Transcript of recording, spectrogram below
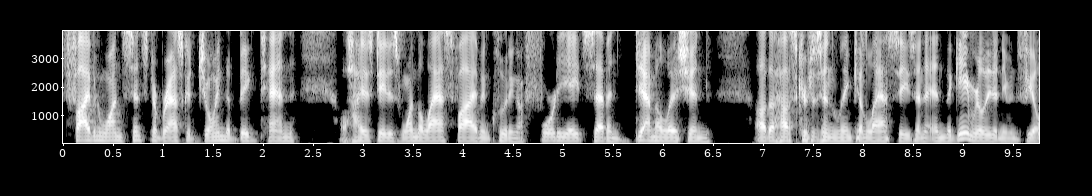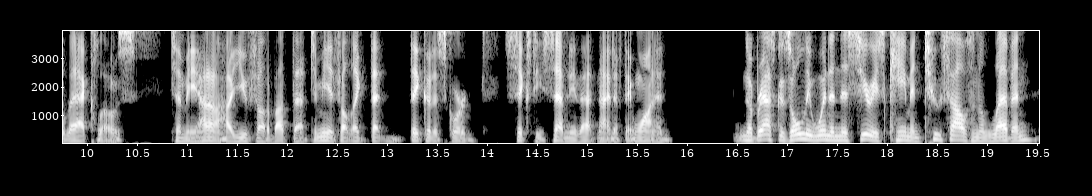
five and one since Nebraska joined the Big Ten. Ohio State has won the last five, including a 48 7 demolition of the Huskers in Lincoln last season. And the game really didn't even feel that close to me. I don't know how you felt about that. To me, it felt like that they could have scored 60, 70 that night if they wanted. Nebraska's only win in this series came in 2011,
